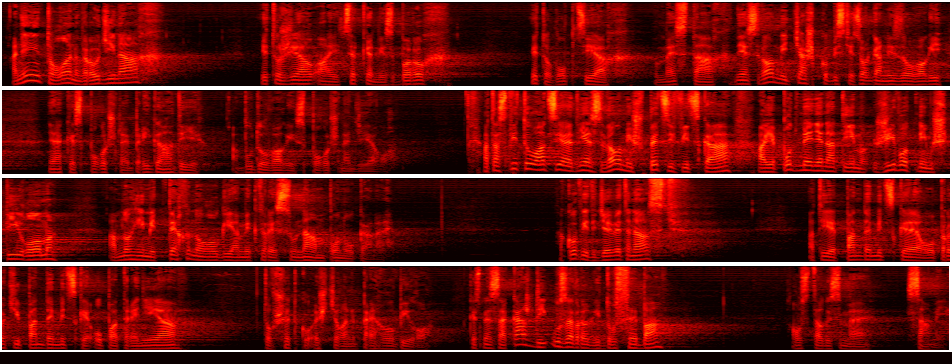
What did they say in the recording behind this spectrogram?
A není to len v rodinách, je to žiaľ aj v cerkevných zboroch, je to v obciach, v mestách. Dnes veľmi ťažko by ste zorganizovali nejaké spoločné brigády a budovali spoločné dielo. A tá situácia je dnes veľmi špecifická a je podmienená tým životným štýlom a mnohými technológiami, ktoré sú nám ponúkané. A COVID-19 a tie pandemické alebo protipandemické opatrenia to všetko ešte len prehlbilo. Keď sme sa každý uzavreli do seba a ostali sme sami.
